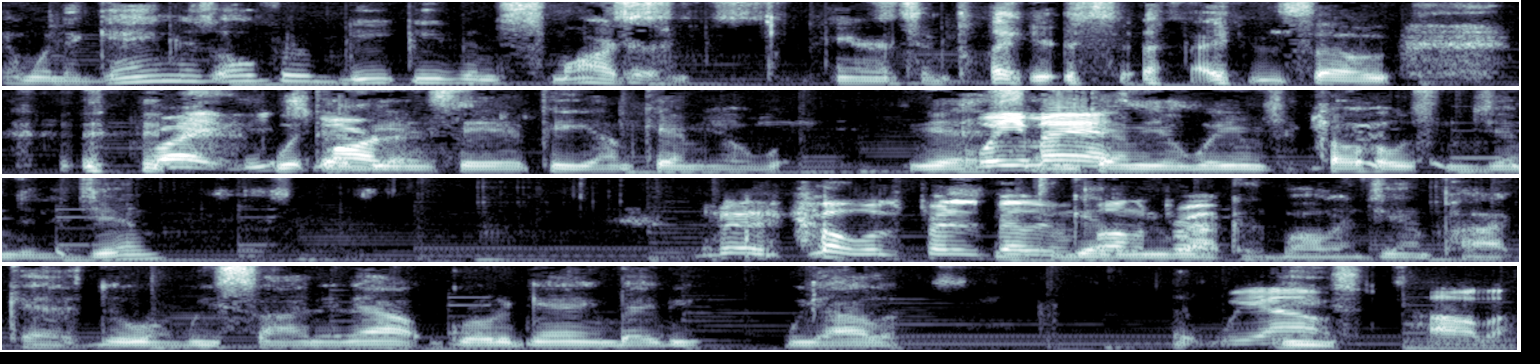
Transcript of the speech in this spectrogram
and when the game is over, be even smarter, parents and players. And so, Right, be with smarter. that being said, P, I'm Cameo. Yes, your I'm. Cameo Williams, your co-host from Gyms in the Gym. Co-host Prentice Belly together we rock the ball and gym podcast. Doing we signing out. Grow the game, baby. We holla. We out. Peace. Holla.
